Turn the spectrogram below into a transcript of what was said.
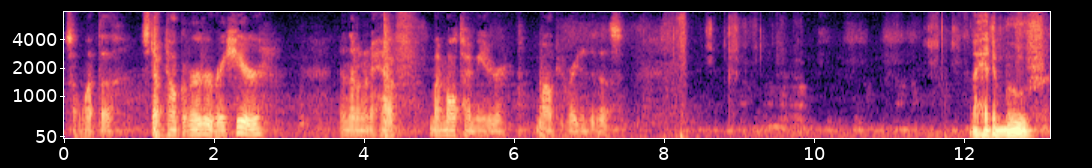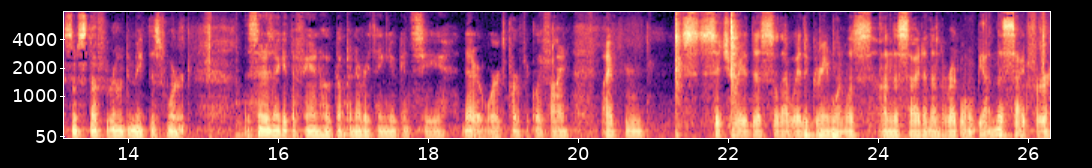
So I want the step-down converter right here, and then I'm going to have my multimeter mounted right into this. I had to move some stuff around to make this work. As soon as I get the fan hooked up and everything, you can see that it works perfectly fine. I've situated this so that way the green one was on this side and then the red one would be on this side for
